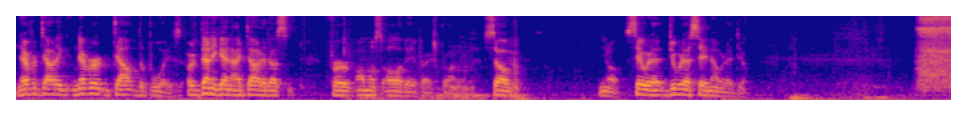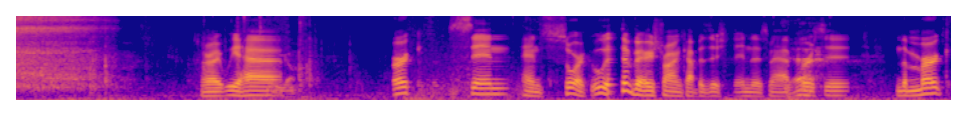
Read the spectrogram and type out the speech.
Never doubt. Never doubt the boys. Or then again, I doubted us for almost all of Apex Pro. So, you know, say what I, do what I say, not what I do. All right, we have. Merc, Sin, and Sork. Ooh, it's a very strong composition in this map Yeah. versus the Merc,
